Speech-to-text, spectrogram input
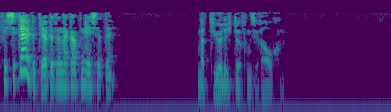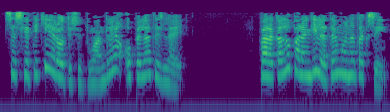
Φυσικά επιτρέπεται να καπνίσετε. Natürlich dürfen Sie rauchen. Σε σχετική ερώτηση του Ανδρέα, ο πελάτης λέει «Παρακαλώ παραγγείλετε μου ένα ταξί».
